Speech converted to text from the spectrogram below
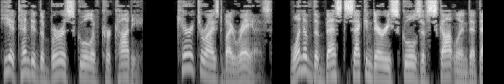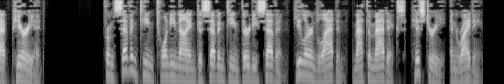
He attended the Burgh School of Kirkcaldy—characterised by Rae as, "...one of the best secondary schools of Scotland at that period." From 1729 to 1737, he learned Latin, mathematics, history, and writing.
